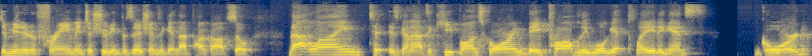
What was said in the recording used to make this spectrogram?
diminutive frame into shooting positions and getting that puck off. So that line t- is going to have to keep on scoring. They probably will get played against Gourde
